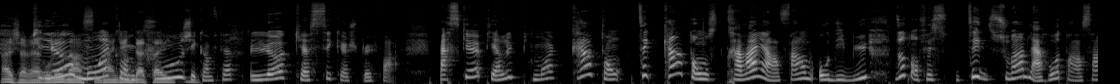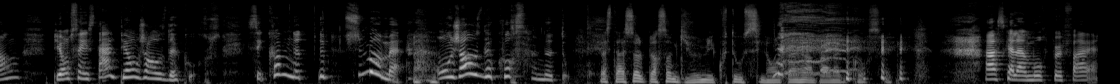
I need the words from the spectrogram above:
Ah, j'avais Puis roulé là, dans, moi, comme crew, j'ai comme fait, là, qu'est-ce que je peux faire? Parce que Pierre-Luc puis moi, quand on, quand on travaille ensemble au début, nous autres, on fait, souvent de la route ensemble, puis on s'installe, puis on jase de course. C'est comme notre, notre petit moment. On jase de course en auto. C'était la seule personne qui veut m'écouter aussi longtemps en parlant de course. fait Ah, ce que l'amour peut faire.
